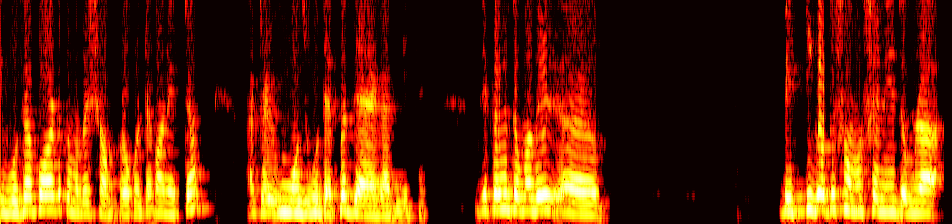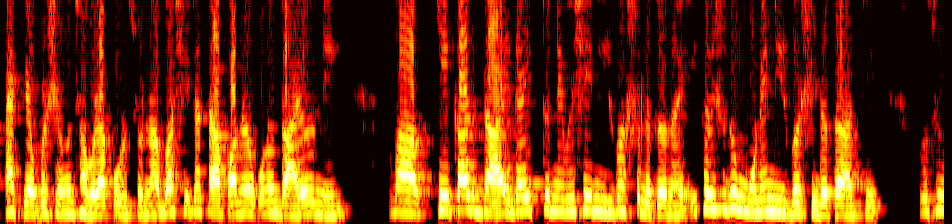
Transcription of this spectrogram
এই বোঝাপড়াটা তোমাদের সম্পর্কটাকে অনেকটা একটা মজবুত একটা জায়গা দিয়েছে। যেখানে তোমাদের ব্যক্তিগত সমস্যা নিয়ে তোমরা একে অপরের সঙ্গে ঝগড়া করছ না বা সেটা চাপানোর কোনো দায়ও নেই বা কে কার দায় দায়িত্ব নেবে সেই নির্ভরশীলতা নয়। এখানে শুধু মনের নির্ভরশীলতা আছে, প্রচুর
